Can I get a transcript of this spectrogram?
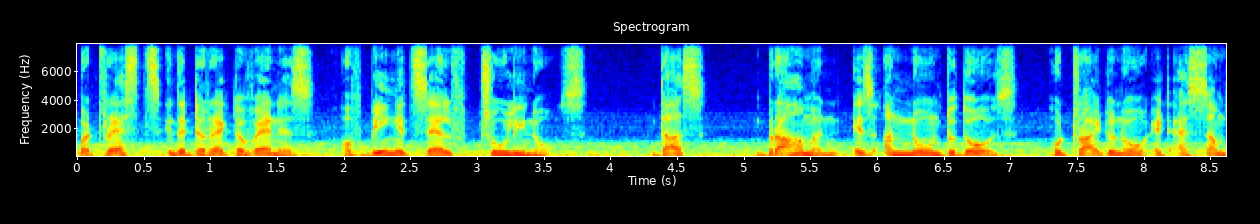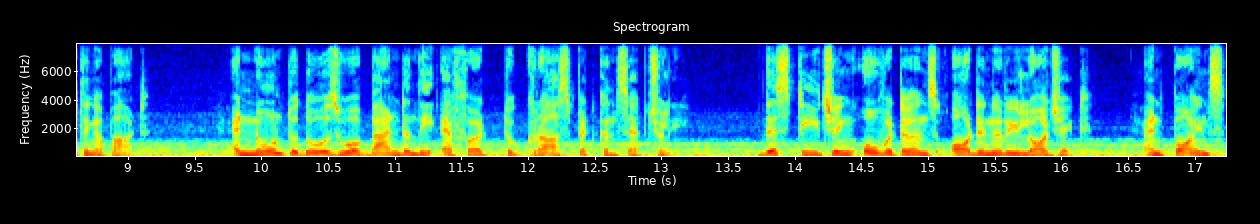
but rests in the direct awareness of being itself truly knows. Thus, Brahman is unknown to those who try to know it as something apart, and known to those who abandon the effort to grasp it conceptually. This teaching overturns ordinary logic and points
